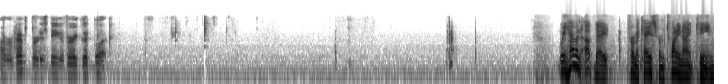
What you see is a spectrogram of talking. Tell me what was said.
I remember it as being a very good book. We have an update from a case from 2019.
